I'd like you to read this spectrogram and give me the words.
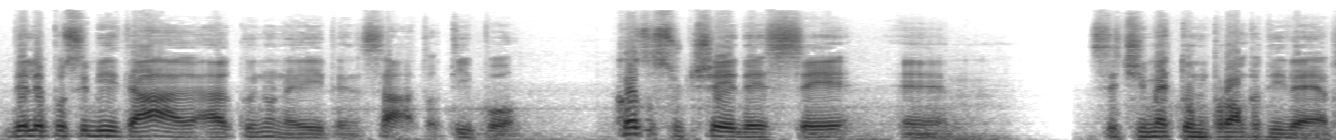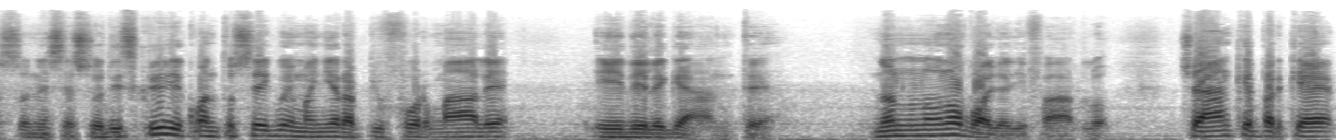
delle possibilità a cui non avevi pensato, tipo cosa succede se, eh, se ci metto un prompt diverso, nel senso riscrivi quanto segue in maniera più formale ed elegante. Non, non ho voglia di farlo, cioè anche perché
